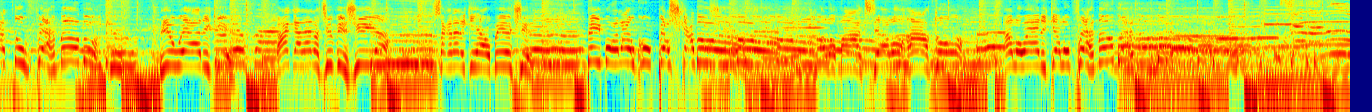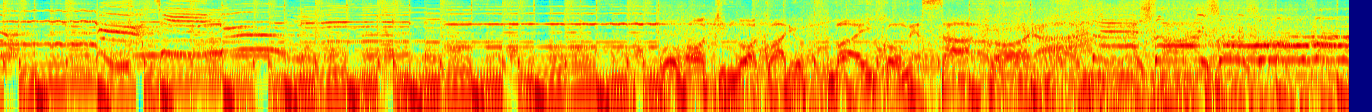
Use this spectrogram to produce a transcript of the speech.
Rato, o Fernando! E o Eric! A galera de Vigia! Essa galera que realmente tem moral com o pescador! Alô Maxi, alô Rato! Alô Eric, alô Fernando! chama no batidão. O Rock no Aquário vai começar agora. 3, 2, 1, E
